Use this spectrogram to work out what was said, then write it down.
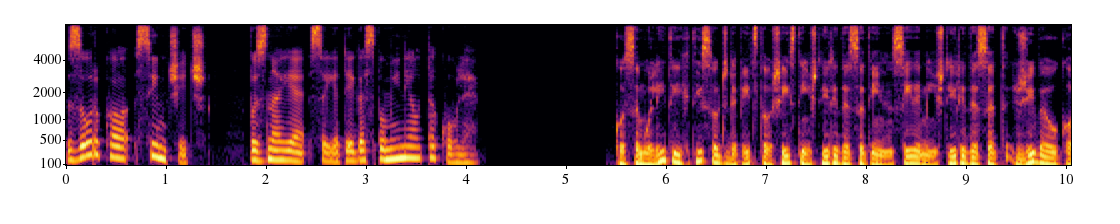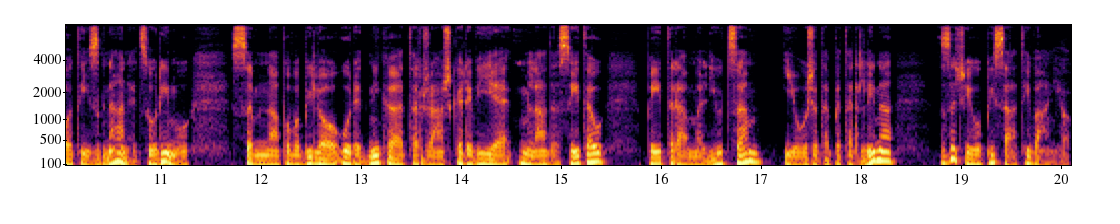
Zorko Simčič, poznaje se je tega spominjal takole. Ko sem v letih 1946 in 1947 živel kot izgnanec v Rimu, sem na povabilo urednika tržaške revije Mlada setev Petra Maljivca, Jožeta Petrlina, začel pisati vanjo.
